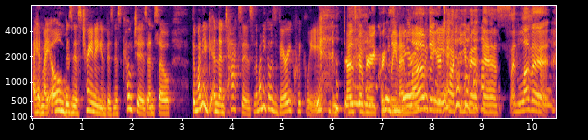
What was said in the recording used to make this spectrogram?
I had my own business training and business coaches, and so the money and then taxes. So the money goes very quickly. It does go very quickly. and I love quickly. that you're talking about this. I love it.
